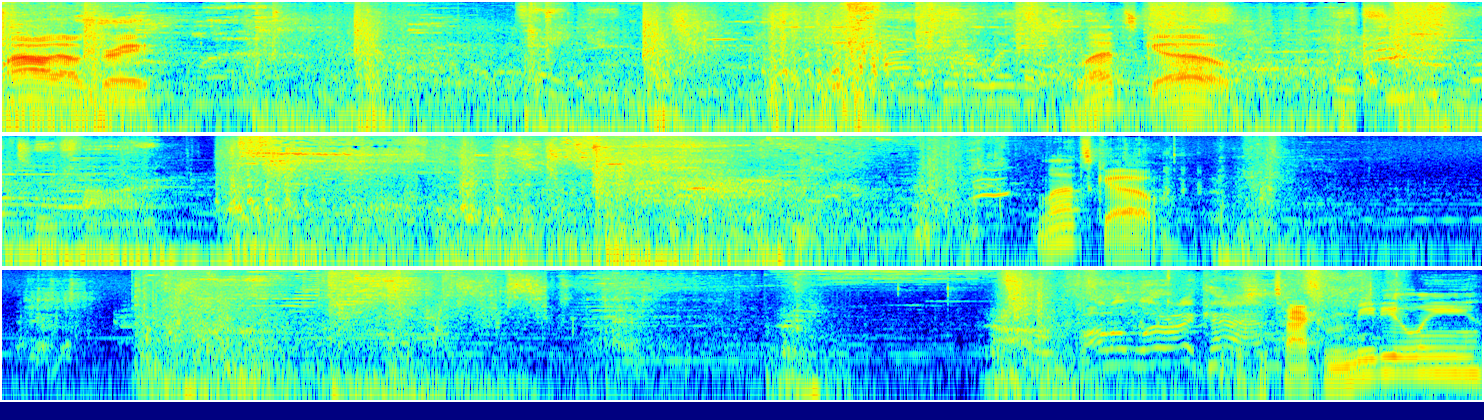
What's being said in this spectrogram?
Wow, that was great. Let's go. It's never too far. Let's go. Follow where Attack immediately.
